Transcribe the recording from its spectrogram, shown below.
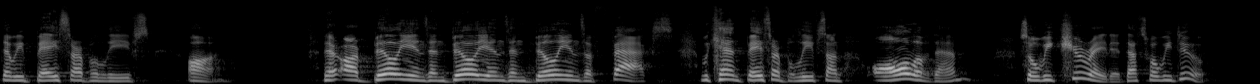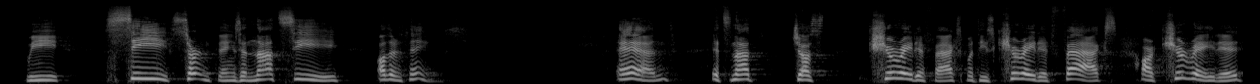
that we base our beliefs on. There are billions and billions and billions of facts. We can't base our beliefs on all of them, so we curate it. That's what we do. We see certain things and not see other things. And it's not just curated facts, but these curated facts are curated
